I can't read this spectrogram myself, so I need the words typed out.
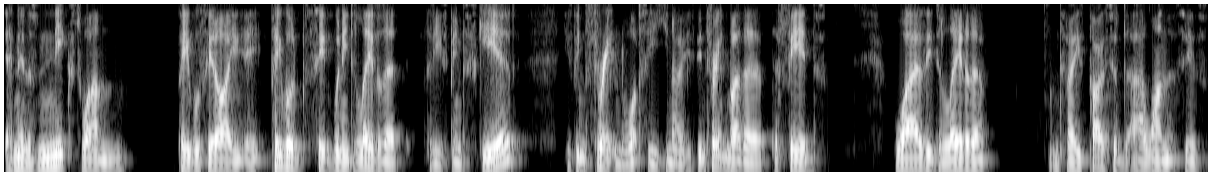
and then his next one, people said, oh, he, people said when he deleted it that he's been scared. He's been threatened. What's he, you know, he's been threatened by the, the feds. Why has he deleted it? And so he's posted uh, one that says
